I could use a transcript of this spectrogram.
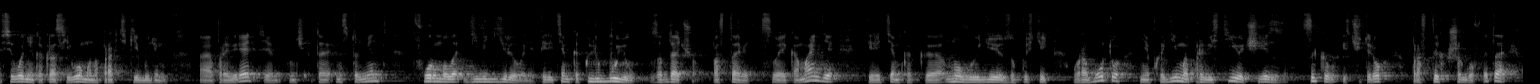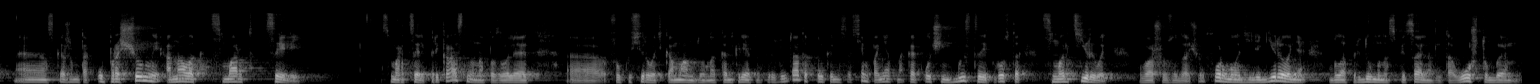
Сегодня как раз его мы на практике будем э, проверять. Это инструмент формула делегирования. Перед тем, как любую задачу поставить своей команде, перед тем, как э, новую идею запустить в работу, необходимо провести ее через цикл из четырех простых шагов. Это, э, скажем так, упрощенный аналог смарт-целей. Смарт-цель прекрасна, она позволяет э, фокусировать команду на конкретных результатах, только не совсем понятно, как очень быстро и просто смартировать вашу задачу. Формула делегирования была придумана специально для того, чтобы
